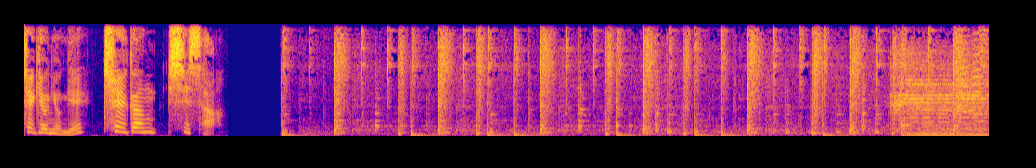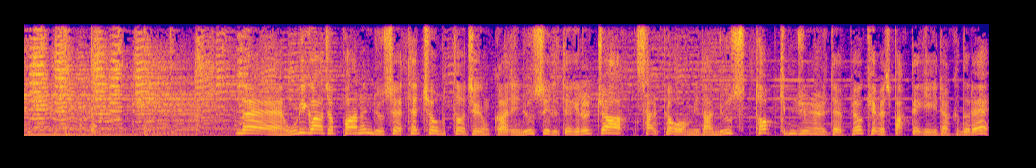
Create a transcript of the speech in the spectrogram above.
최경영의 최강 시사. 네, 우리가 접하는 뉴스의 태초부터 지금까지 뉴스 일대기를 쫙 살펴봅니다. 뉴스톱 김준일 대표, KBS 박대기 기자 그들의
